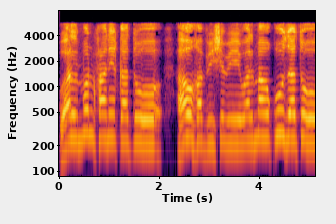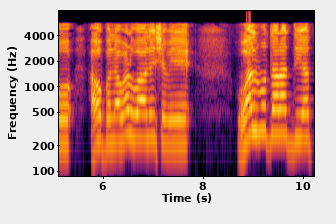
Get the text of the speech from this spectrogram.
والمنحنقتو او خفی شوی والموقوزتو او بلوړ والی شوی والمتردیت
